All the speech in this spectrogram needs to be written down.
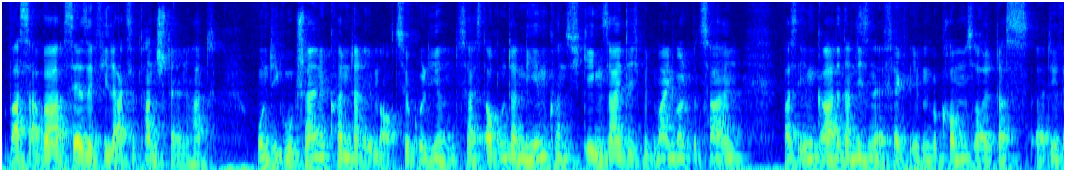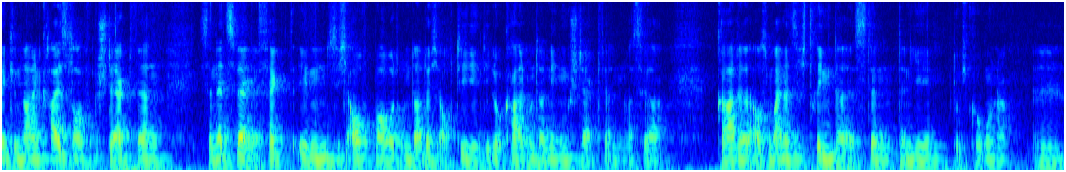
was aber sehr, sehr viele Akzeptanzstellen hat und die Gutscheine können dann eben auch zirkulieren. Das heißt, auch Unternehmen können sich gegenseitig mit Meingold bezahlen, was eben gerade dann diesen Effekt eben bekommen soll, dass äh, die regionalen Kreisläufe gestärkt werden, dieser Netzwerkeffekt eben sich aufbaut und dadurch auch die, die lokalen Unternehmen gestärkt werden, was ja gerade aus meiner Sicht dringender ist denn, denn je durch Corona. Mhm.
